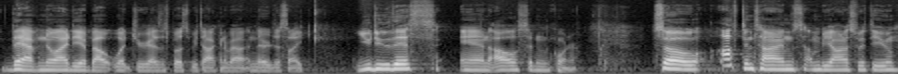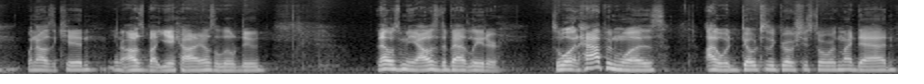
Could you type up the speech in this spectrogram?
they have no idea about what you guys are supposed to be talking about. And they're just like, you do this and I'll sit in the corner. So, oftentimes, I'm gonna be honest with you, when I was a kid, you know, I was about yay high, I was a little dude. That was me, I was the bad leader. So, what happened was, I would go to the grocery store with my dad,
